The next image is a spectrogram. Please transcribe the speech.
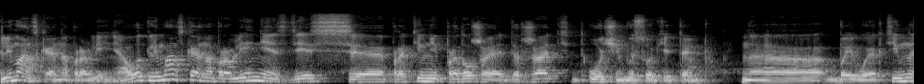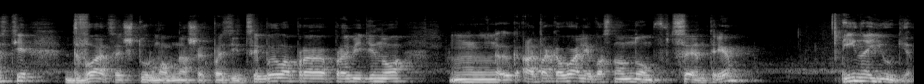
Лиманское направление. А вот Лиманское направление здесь э, противник продолжает держать очень высокий темп боевой активности. 20 штурмов наших позиций было про- проведено. Атаковали в основном в центре и на юге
